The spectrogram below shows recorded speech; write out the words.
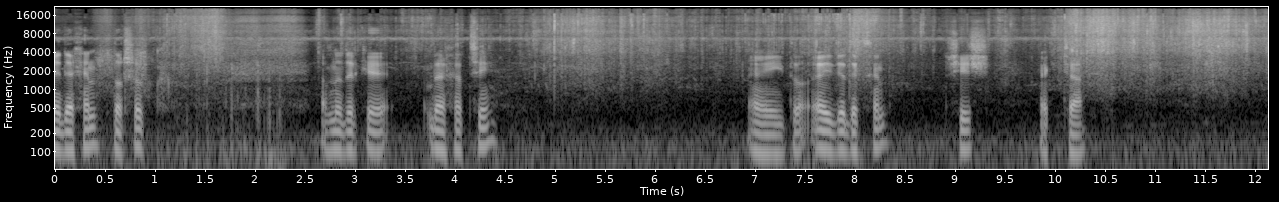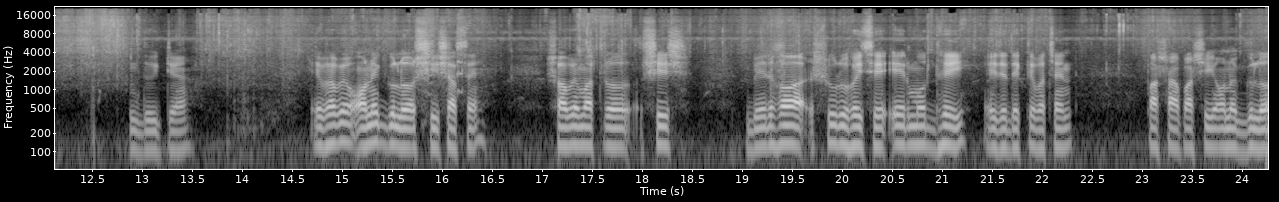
এই দেখেন দর্শক, আপনাদেরকে দেখাচ্ছি। এই তো, এই যে দেখছেন, শীষ একটা। দুইটা। এভাবে অনেকগুলো শীষ আছে। সবে মাত্র শীষ বের হওয়া শুরু হয়েছে। এর মধ্যেই এই যে দেখতে পাচ্ছেন, পাশাপাশি অনেকগুলো।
